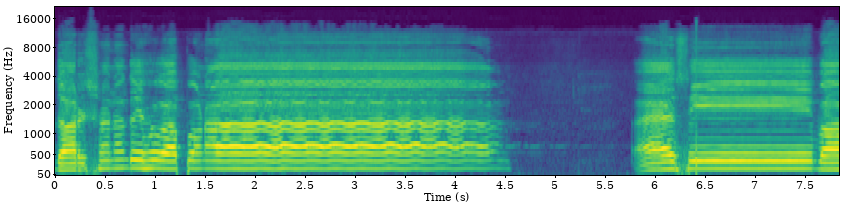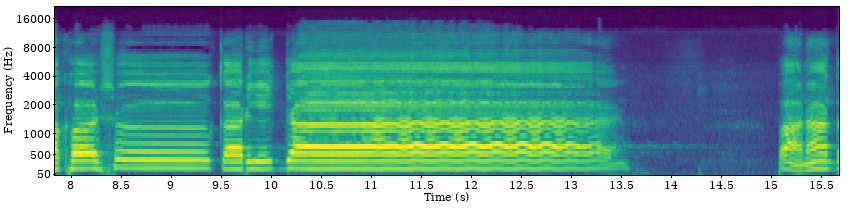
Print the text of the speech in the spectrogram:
ਦਰਸ਼ਨ ਦੇਹੁ ਆਪਣਾ। ਐਸੀ ਬਖਸ਼ ਕਰੀ ਜਾ। ਭਾਨਤ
